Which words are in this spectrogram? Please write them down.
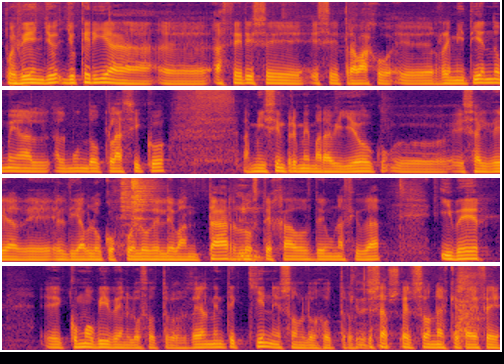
Pues bien, yo, yo quería hacer ese, ese trabajo remitiéndome al, al mundo clásico a mí siempre me maravilló uh, esa idea del diablo cojuelo de levantar los mm. tejados de una ciudad y ver eh, cómo viven los otros, realmente quiénes son los otros, esas personas que parece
